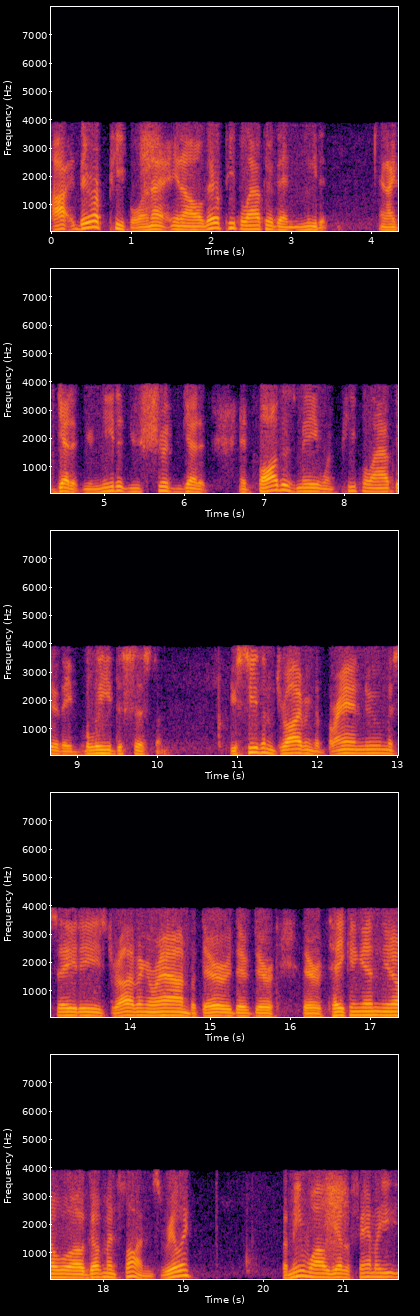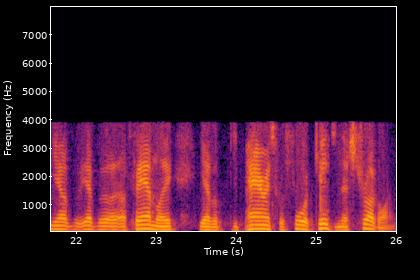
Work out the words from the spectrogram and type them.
I, there are people, and I, you know, there are people out there that need it, and I get it. You need it. You should get it. It bothers me when people out there they bleed the system. You see them driving the brand new Mercedes, driving around, but they're they're they're they're taking in you know uh, government funds. Really? But meanwhile, you have a family. You have you have a, family. You have a, parents with four kids, and they're struggling.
